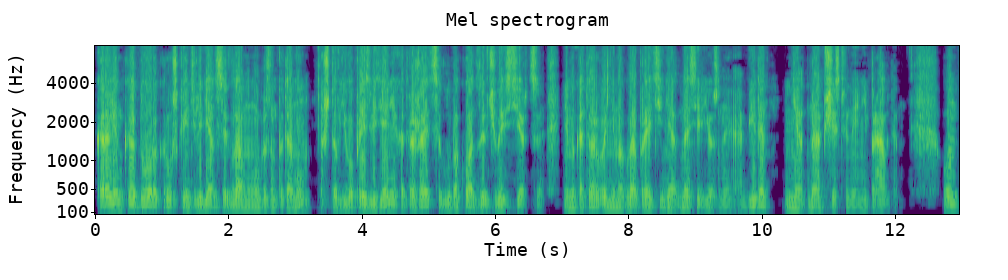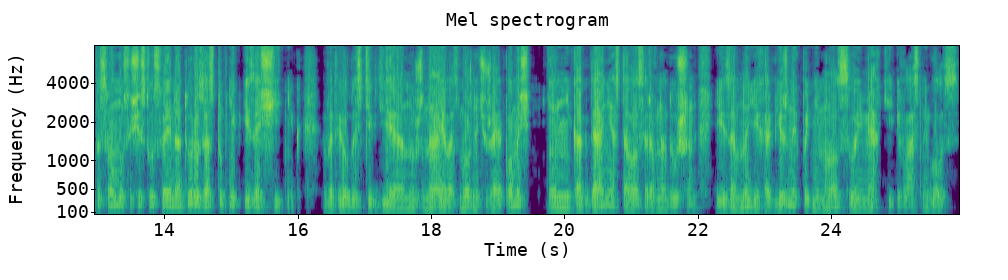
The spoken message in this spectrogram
Короленко дорог русской интеллигенции главным образом потому, что в его произведениях отражается глубоко отзывчивое сердце, мимо которого не могла пройти ни одна серьезная обида, ни одна общественная неправда. Он по самому существу своей натуры заступник и защитник. В этой области, где нужна и возможна чужая помощь, он никогда не оставался равнодушен и из-за многих обиженных поднимал свой мягкий и властный голос.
